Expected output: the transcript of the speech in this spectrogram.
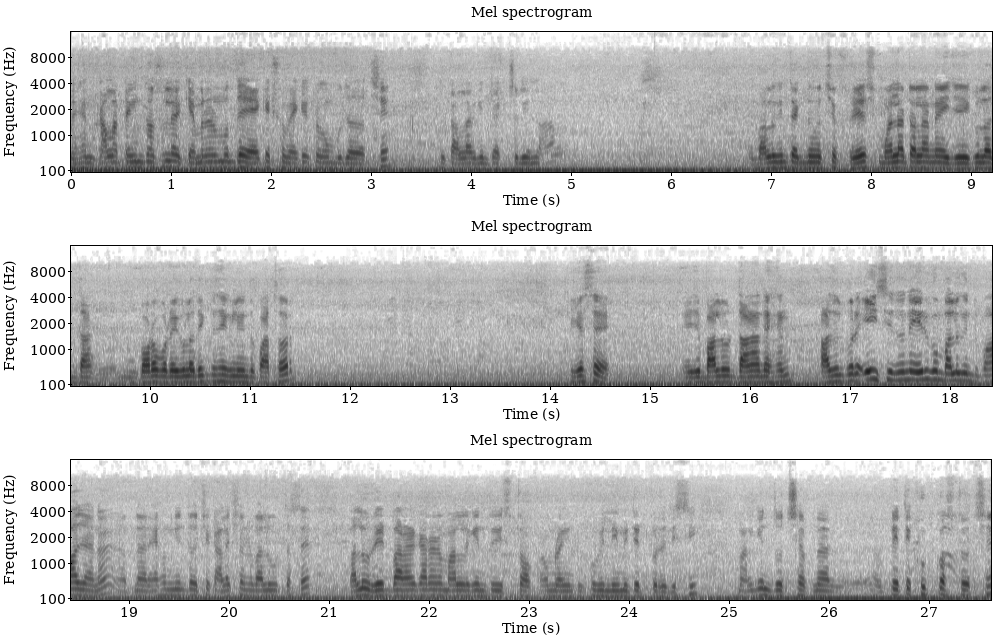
দেখেন কালারটা কিন্তু আসলে ক্যামেরার মধ্যে এক এক সময় এক এক রকম বোঝা যাচ্ছে। তো কালার কিন্তু অ্যাকচুয়ালি লাল। ভালো কিন্তু একদম হচ্ছে ফ্রেশ ময়লা টলা নেই যে এগুলো বড় বড় এগুলো দেখতেছে, এগুলো কিন্তু পাথর। ঠিক আছে? এই যে বালুর দানা দেখেন। ফাজলপুরে এই সিজনে এরকম বালু কিন্তু পাওয়া যায় না। আপনার এখন কিন্তু হচ্ছে কালেকশনের বালু উঠতেছে। বালু রেট বাড়ার কারণে মাল কিন্তু স্টক আমরা কিন্তু খুবই লিমিটেড করে দিছি। মাল কিন্তু হচ্ছে আপনার, পেতে খুব কষ্ট হচ্ছে।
